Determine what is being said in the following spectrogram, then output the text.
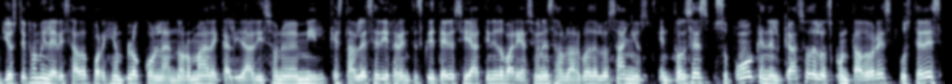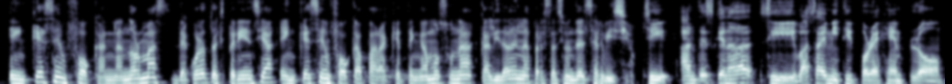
yo estoy familiarizado, por ejemplo, con la norma de calidad ISO 9000, que establece diferentes criterios y ha tenido variaciones a lo largo de los años. Entonces, supongo que en el caso de los contadores, ¿ustedes en qué se enfocan? Las normas, de acuerdo a tu experiencia, ¿en qué se enfoca para que tengamos una calidad en la prestación del servicio? Sí, antes que nada, si vas a emitir, por ejemplo,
